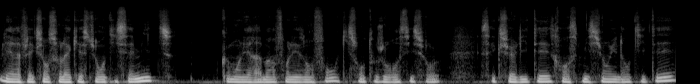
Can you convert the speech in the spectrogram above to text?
les réflexions sur la question antisémite, comment les rabbins font les enfants, qui sont toujours aussi sur sexualité, transmission, identité.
